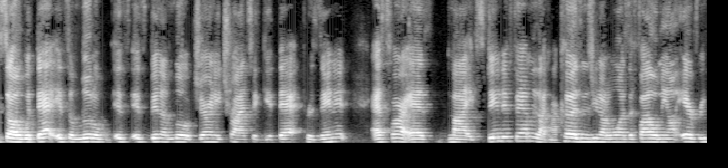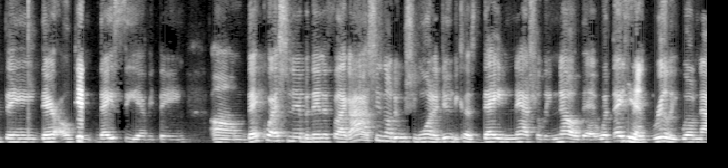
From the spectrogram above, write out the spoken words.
So with that, it's a little, it's it's been a little journey trying to get that presented. As far as my extended family, like my cousins, you know, the ones that follow me on everything, they're open, they see everything. Um, they question it, but then it's like, ah, she's gonna do what she want to do because they naturally know that what they say really will not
